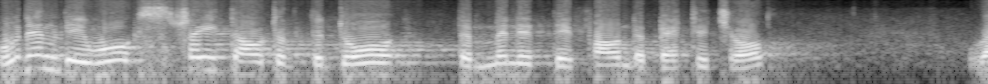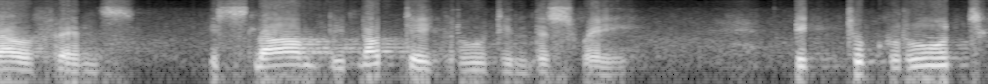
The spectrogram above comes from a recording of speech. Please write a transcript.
Wouldn't they walk straight out of the door the minute they found a better job? Well, friends, Islam did not take root in this way. It took root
